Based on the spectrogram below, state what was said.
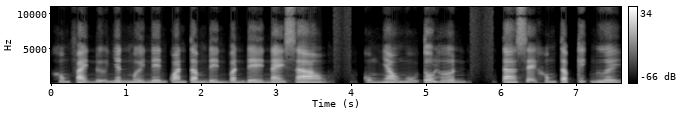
Không phải nữ nhân mới nên quan tâm đến vấn đề này sao? Cùng nhau ngủ tốt hơn, ta sẽ không tập kích ngươi.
